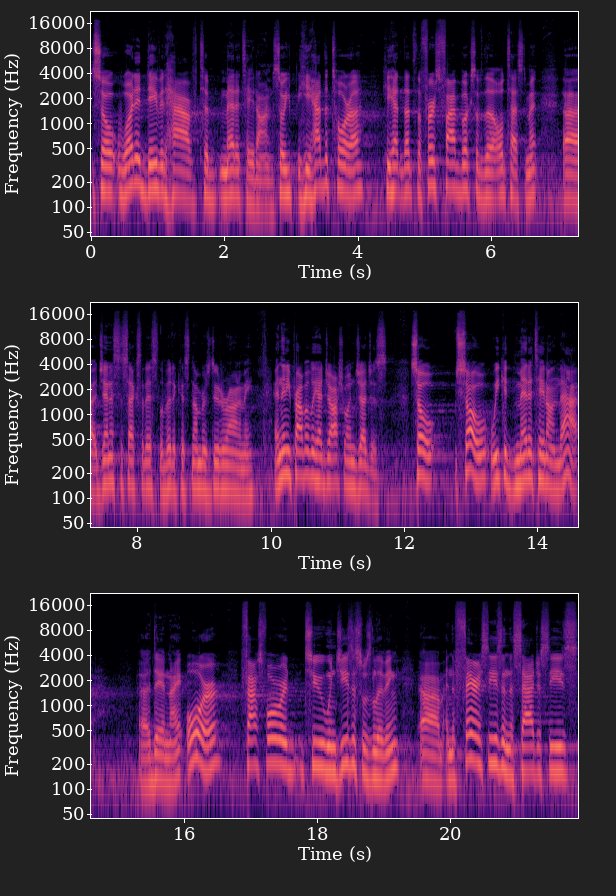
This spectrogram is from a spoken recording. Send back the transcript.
so, what did David have to meditate on? So, he, he had the Torah. He had, that's the first five books of the Old Testament uh, Genesis, Exodus, Leviticus, Numbers, Deuteronomy. And then he probably had Joshua and Judges. So, so we could meditate on that uh, day and night. Or fast forward to when Jesus was living, um, and the Pharisees and the Sadducees,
